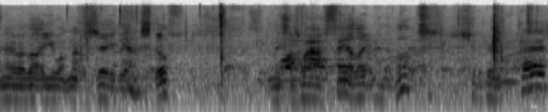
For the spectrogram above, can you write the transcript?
I know a lot of you want that Zodiac stuff. And this is why I fail opening the box. Should have been prepared.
